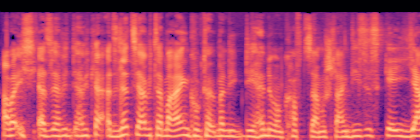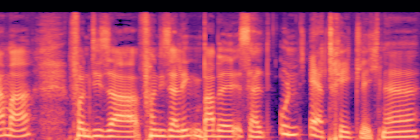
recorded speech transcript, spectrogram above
Aber ich, also, hab ich, hab ich, also letztes Jahr habe ich da mal reingeguckt, hat man die, die Hände über den Kopf zusammengeschlagen. Dieses Gejammer von dieser, von dieser linken Bubble ist halt unerträglich, ne?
